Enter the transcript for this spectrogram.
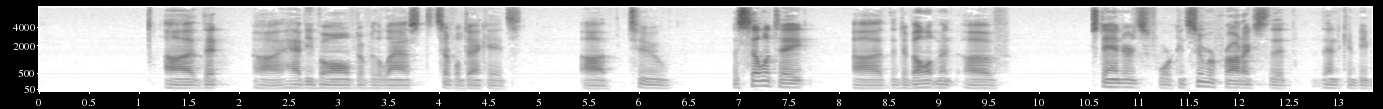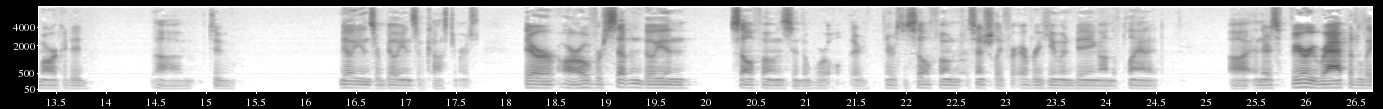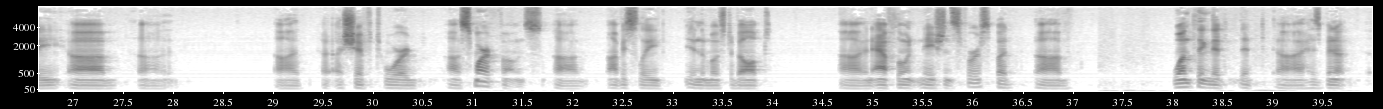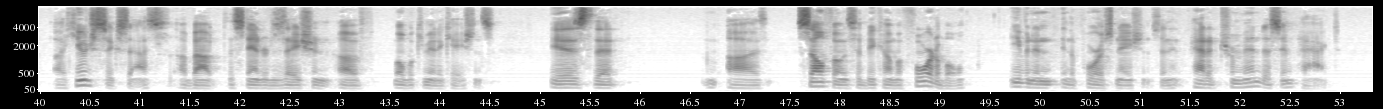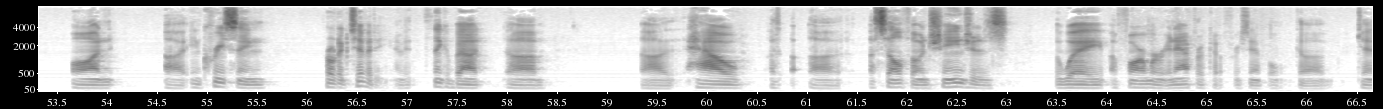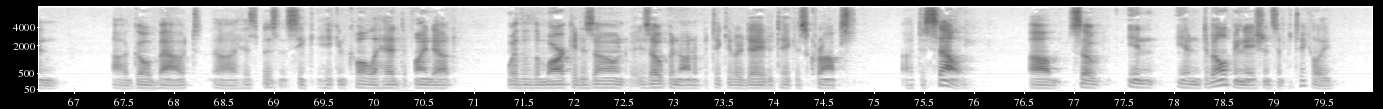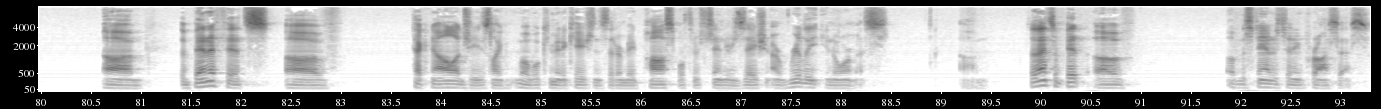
uh, that uh, have evolved over the last several decades uh, to facilitate uh, the development of standards for consumer products that then can be marketed um, to millions or billions of customers. There are over 7 billion cell phones in the world. There, there's a cell phone essentially for every human being on the planet. Uh, and there's very rapidly uh, uh, uh a shift toward smartphones, uh, obviously in the most developed and affluent nations first. But one thing that, that has been a, a, huge success about the standardization of mobile communications is that cell phones have become affordable even in, in the poorest nations, and had a tremendous impact on uh, increasing productivity. I mean, think about uh, how a, a, cell phone changes the way a farmer in Africa, for example, uh, can uh, go about uh, his business. He, he can call ahead to find out whether the market is, own, is open on a particular day to take his crops uh, to sell. Um, so in, in developing nations in particular, um, the benefits of technologies like mobile communications that are made possible through standardization are really enormous. Um, so that's a bit of, of the standard setting process.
